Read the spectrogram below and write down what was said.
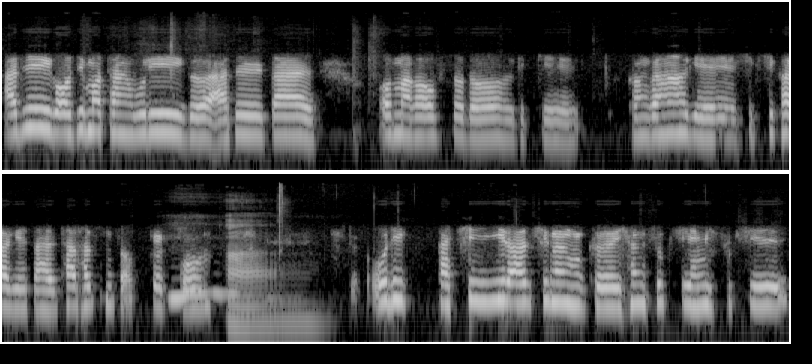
아직 오지 못한 우리 그 아들, 딸, 엄마가 없어도 이렇게 건강하게, 씩씩하게 잘 자랐으면 좋겠고, 아 우리 같이 일하시는 그 현숙 씨, 미숙 씨,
